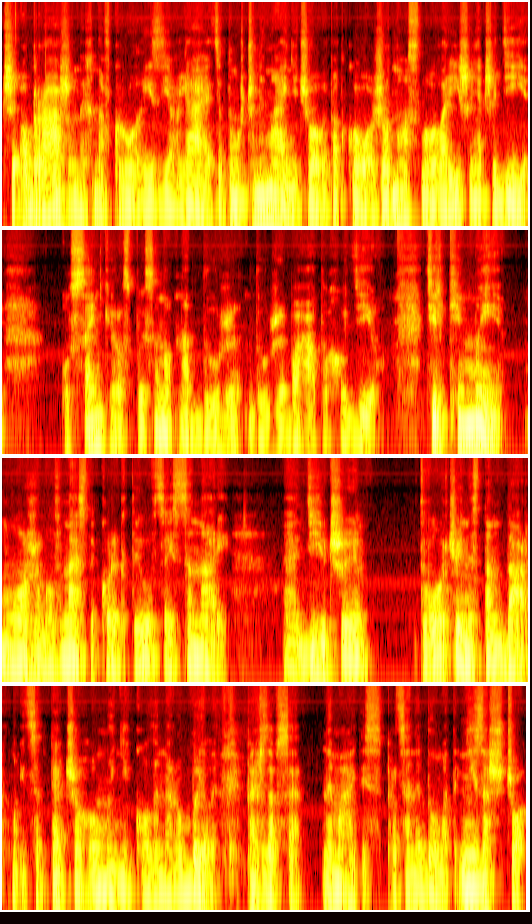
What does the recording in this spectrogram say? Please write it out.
чи ображених навкруги з'являється, тому що немає нічого випадкового, жодного слова, рішення чи дії. Усеньке розписано на дуже-дуже багато ходів. Тільки ми можемо внести корективи в цей сценарій, е, діючи творчо і нестандартно, і це те, чого ми ніколи не робили. Перш за все, намагайтесь про це не думати ні за що.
